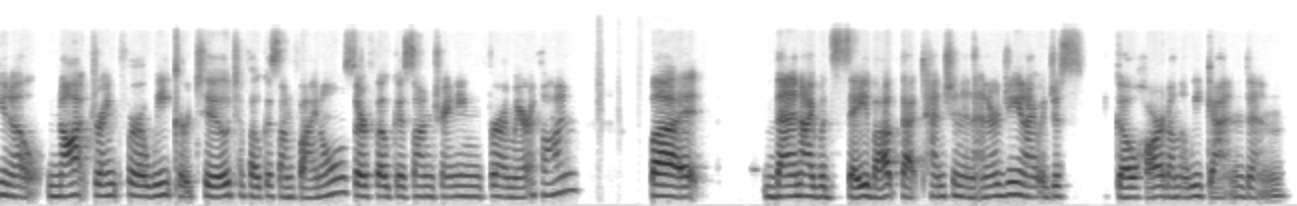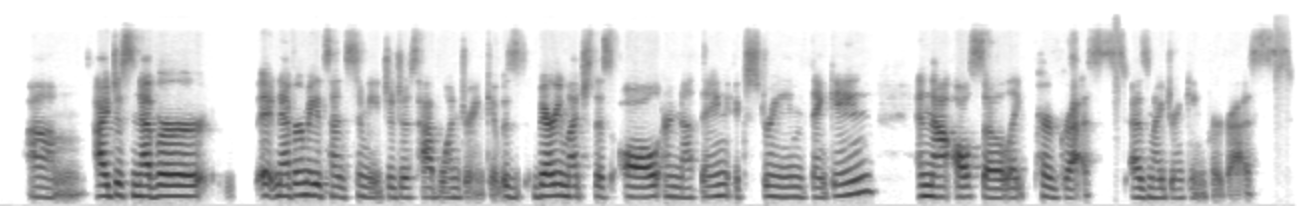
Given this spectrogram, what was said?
you know not drink for a week or two to focus on finals or focus on training for a marathon. But then I would save up that tension and energy and I would just go hard on the weekend. And um, I just never, it never made sense to me to just have one drink. It was very much this all or nothing extreme thinking. And that also like progressed as my drinking progressed.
